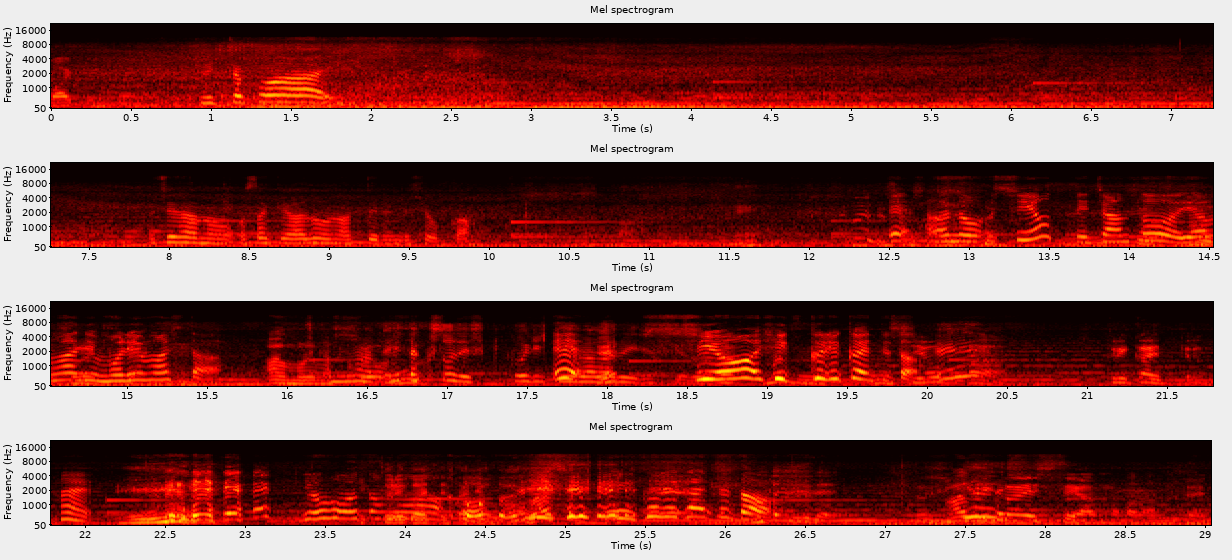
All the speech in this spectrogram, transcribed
バイクみたいなめっちゃ怖い。うちらのお酒はどうなってるんでしょうか？えあの塩ってちゃんと山に盛りました？あ盛りました。下手くそです。クオリティは悪いですけど。塩ひっくり返ってた。ひっくり返ってるはい。両方とも。ひっくり返ってたひっくり返ってたひっくり返してやんのかなみたいな。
